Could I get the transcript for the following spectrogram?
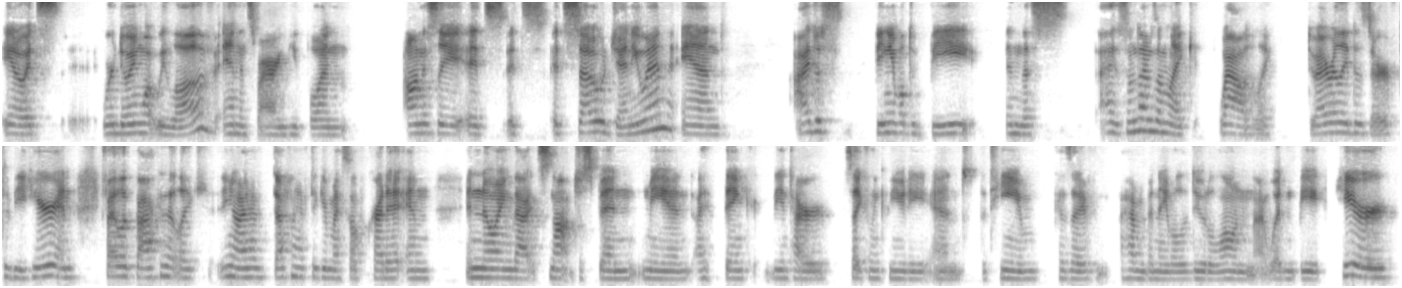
you know, it's we're doing what we love and inspiring people. And honestly, it's it's it's so genuine. And I just being able to be in this. I, sometimes I'm like, wow, like do I really deserve to be here? And if I look back at it, like, you know, I definitely have to give myself credit and, and knowing that it's not just been me and I think the entire cycling community and the team, because I've, I haven't been able to do it alone. and I wouldn't be here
